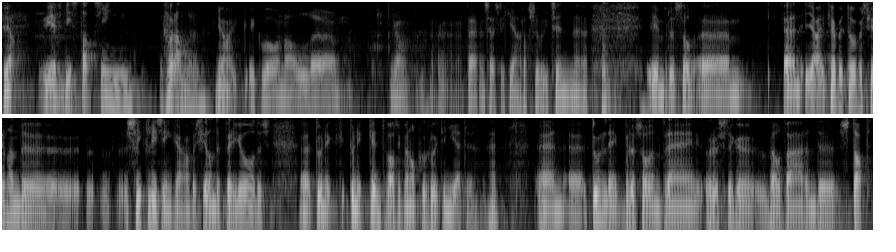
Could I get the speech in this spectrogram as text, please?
Ja. U heeft die stad zien veranderen? Ja, ik, ik woon al uh, ja, 65 eh, jaar of zoiets in, uh, in Brussel. Um, en ja, ik heb het door verschillende cycli zien gaan, verschillende periodes. toen, ik, toen ik kind was, ik ben opgegroeid in Jette. Hè. En toen leek Brussel een vrij rustige, welvarende stad.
